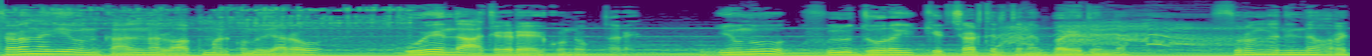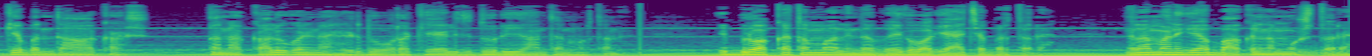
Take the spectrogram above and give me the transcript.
ಸಡನ್ನಾಗಿ ಇವನ ಕಾಲನ್ನ ಲಾಕ್ ಮಾಡಿಕೊಂಡು ಯಾರೋ ಗುಹೆಯಿಂದ ಆಚೆಗಡೆ ಹೇಳ್ಕೊಂಡು ಹೋಗ್ತಾರೆ. ಇವನು ಫುಲ್ ಜೋರಾಗಿ ಕಿರ್ಚಾಡ್ತಿರ್ತಾನೆ ಭಯದಿಂದ. ಸುರಂಗದಿಂದ ಹೊರಕ್ಕೆ ಬಂದ ಆಕಾಶ್ ತನ್ನ ಕಾಲುಗಳನ್ನ ಹಿಡಿದು ಹೊರಕ್ಕೆ ಎಳೆದಿದ್ದು ರಿಯಾ ಅಂತ ನೋಡ್ತಾನೆ. ಇಬ್ಬರು ಅಕ್ಕ ತಮ್ಮ ಅಲ್ಲಿಂದ ವೇಗವಾಗಿ ಆಚೆ ಬರ್ತಾರೆ. ನೆಲಮಣಿಗೆಯ ಬಾಗಿಲನ್ನ ಮುಚ್ತಾರೆ.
